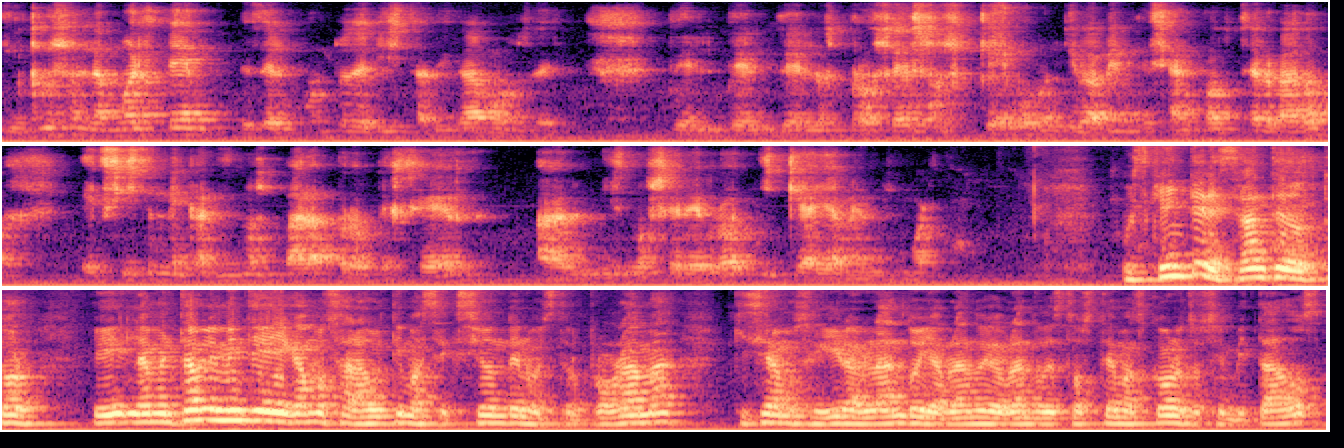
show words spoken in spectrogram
incluso en la muerte, desde el punto de vista, digamos, de, los procesos que evolutivamente se han conservado, existen mecanismos para proteger al mismo cerebro y que haya menos muerte. Pues qué interesante, doctor. Eh, lamentablemente ya llegamos a la última sección de nuestro programa. Quisiéramos seguir hablando y hablando y hablando de estos temas con nuestros invitados,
